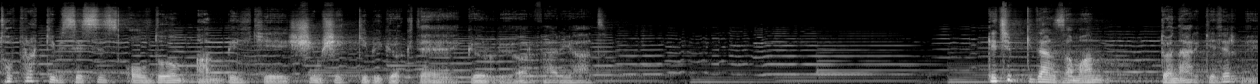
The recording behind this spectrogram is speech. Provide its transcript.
Toprak gibi sessiz olduğum an bil ki şimşek gibi gökte görülüyor feryadım. Geçip giden zaman döner gelir mi?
